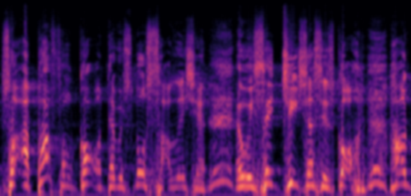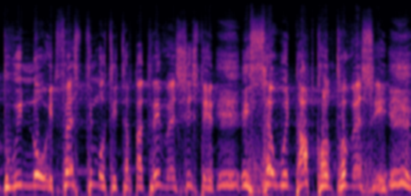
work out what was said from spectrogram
So apart from God, there is no salvation. And we say Jesus is God. How do we know it? First Timothy chapter 3, verse 16. It said, without controversy,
